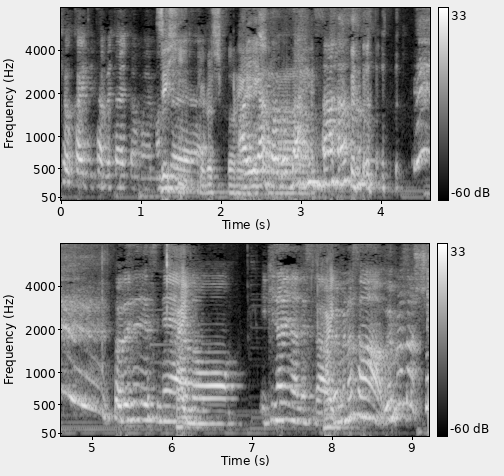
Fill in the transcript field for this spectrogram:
今日帰って食べたいと思います。ぜひ、よろしくお願いします。ありがとうございます。それでですね、はいあの、いきなりなんですが、はい上村さん、上村さん将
